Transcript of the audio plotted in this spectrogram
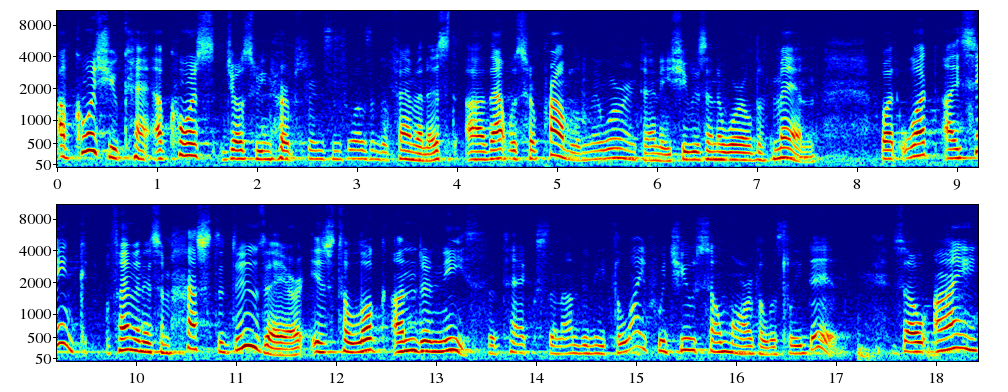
of course you can. Of course, Josephine Herbst, for instance, wasn't a feminist. Uh, that was her problem. There weren't any. She was in a world of men. But what I think feminism has to do there is to look underneath the text and underneath the life, which you so marvelously did. So I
